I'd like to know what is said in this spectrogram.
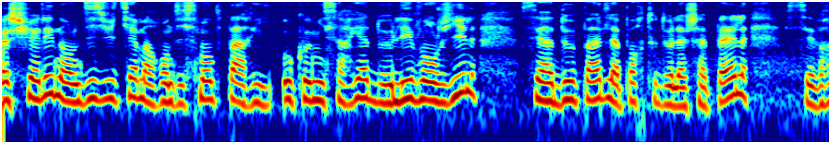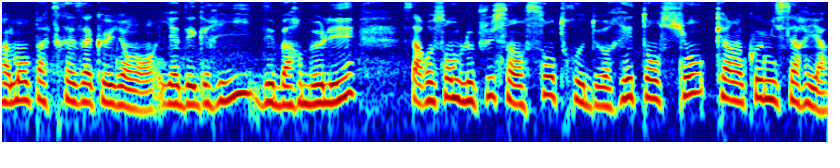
bah, je suis allée dans le 18e arrondissement de Paris, au commissariat de l'Évangile. C'est à deux pas de la porte de la chapelle. C'est vraiment pas très accueillant. Hein. Il y a des grilles, des barbelés. Ça ressemble plus à un centre de rétention qu'à un commissariat.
